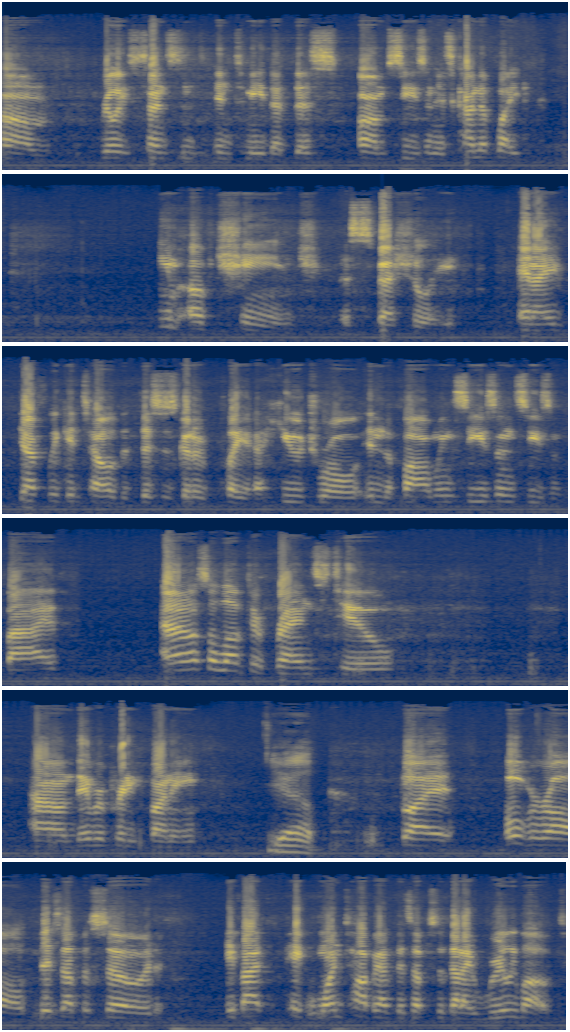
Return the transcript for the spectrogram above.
um, really sensed in, into me that this um, season is kind of like theme of change, especially. And I definitely can tell that this is going to play a huge role in the following season, season five. And I also loved her friends too. Um, they were pretty funny. Yeah. But overall, this episode, if I had to pick one topic of this episode that I really loved,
